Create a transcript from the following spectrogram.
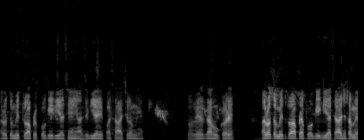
હાલો તો મિત્રો આપણે પહોંચી ગયા છીએ અહીંયા જગ્યાએ પાછા આશ્રમે. તો હવે જાહું ઘરે. હાલો તો મિત્રો આપણે પહોંચી ગયા છે આશ્રમે.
